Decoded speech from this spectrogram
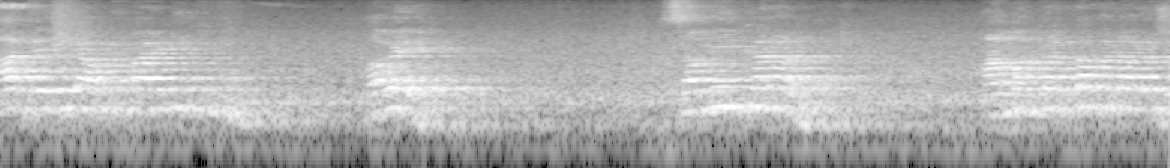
આ થઈ ગઈ આપણી બાયની કિંમત હવે સમીકરણ Ama kata mana harus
